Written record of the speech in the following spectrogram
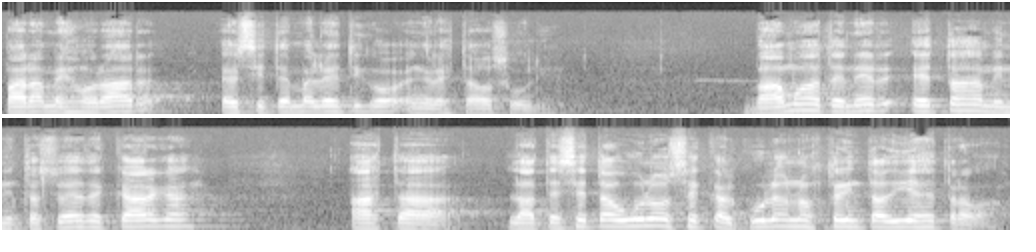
para mejorar el sistema eléctrico en el estado Zulia. Vamos a tener estas administraciones de carga hasta la TZ1 se calcula unos 30 días de trabajo.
